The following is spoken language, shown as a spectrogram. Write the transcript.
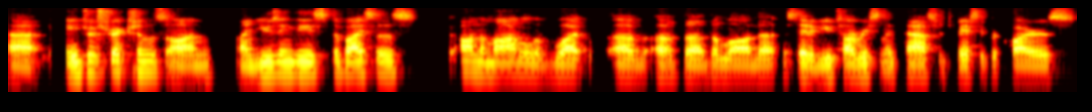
uh, age restrictions on on using these devices on the model of what of, of the, the law that the state of Utah recently passed, which basically requires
